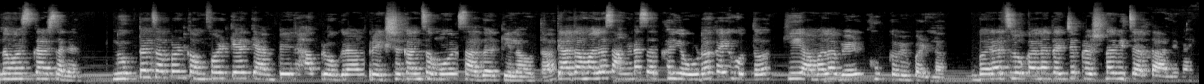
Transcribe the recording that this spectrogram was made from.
नमस्कार सगळ्यांना नुकताच आपण कम्फर्ट केअर कॅम्पेन हा प्रोग्राम प्रेक्षकांसमोर सादर केला होता. त्यात आम्हाला सांगण्यासारखं एवढं काही होतं की आम्हाला वेळ खूप कमी पडला. बऱ्याच लोकांना त्यांचे प्रश्न विचारता आले नाही.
